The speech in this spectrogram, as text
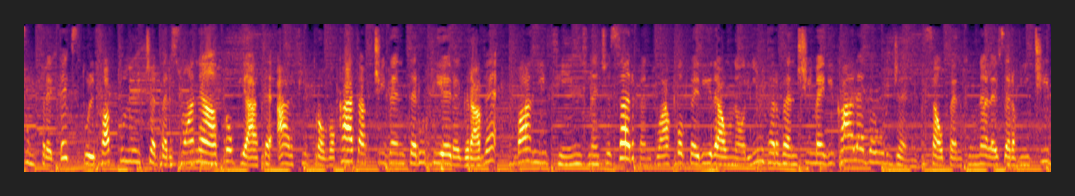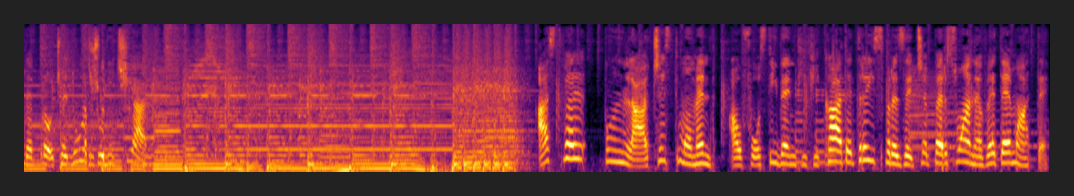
sub pretextul faptului că persoane apropiate ar fi provocat accidente rutiere grave, banii fiind necesari pentru acoperirea unor intervenții medicale de urgență sau pentru unele servicii de procedură judiciară. Astfel, Până la acest moment, au fost identificate 13 persoane vetemate,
